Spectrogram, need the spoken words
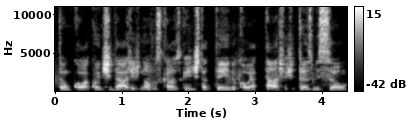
Então, qual a quantidade de novos casos que a gente está tendo, qual é a taxa de transmissão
